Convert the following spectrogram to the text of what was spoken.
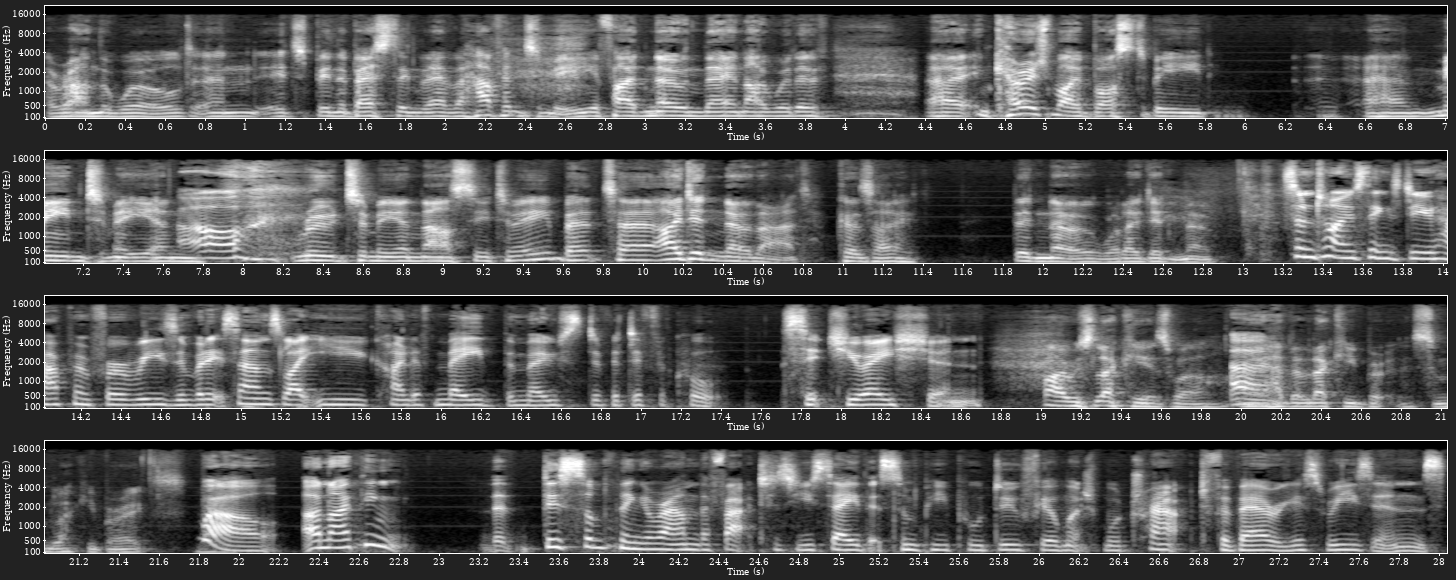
around the world, and it's been the best thing that ever happened to me. If I'd known then, I would have uh, encouraged my boss to be uh, mean to me and oh. rude to me and nasty to me. But uh, I didn't know that because I didn't know what I didn't know. Sometimes things do happen for a reason, but it sounds like you kind of made the most of a difficult situation. I was lucky as well. I uh, had a lucky some lucky breaks. Well, and I think that there's something around the fact, as you say, that some people do feel much more trapped for various reasons,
